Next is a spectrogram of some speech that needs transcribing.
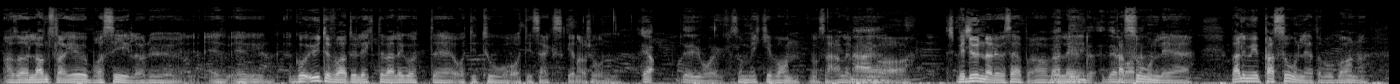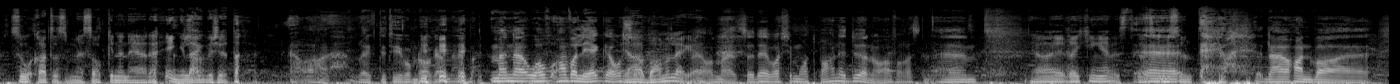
Altså Landslaget er jo Brasil, og du går ut ifra at du likte veldig godt 82- eh, og 86-generasjonen. Ja, det gjorde jeg. Som ikke vant noe særlig. Nei, men var vidunderlig å se på. Da. Veldig, personlige, veldig mye personligheter på banen. Sokrates med sokkene nede, ingen leggbeskytter. Ja, han røykte 20 om dagen. Men, eh, og han var lege også. Ja, barnelege. Ja, men, så det var ikke måte på. Han er død nå, forresten. Uh, ja, røyking er visst ganske uh, usunt. Ja, nei, han var eh,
